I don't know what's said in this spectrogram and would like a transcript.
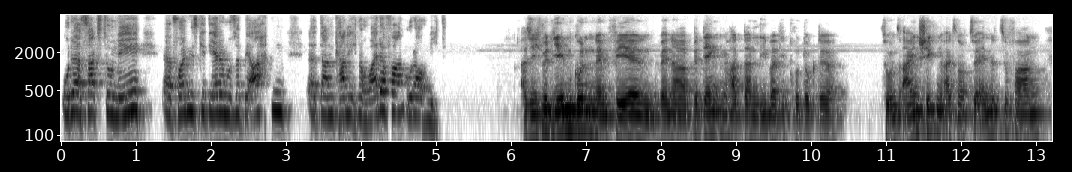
Oder sagst du, nee, äh, folgendes Kriterium muss man beachten, äh, dann kann ich noch weiterfahren oder auch nicht? Also ich würde jedem Kunden empfehlen, wenn er Bedenken hat, dann lieber die Produkte zu uns einschicken, als noch zu Ende zu fahren.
